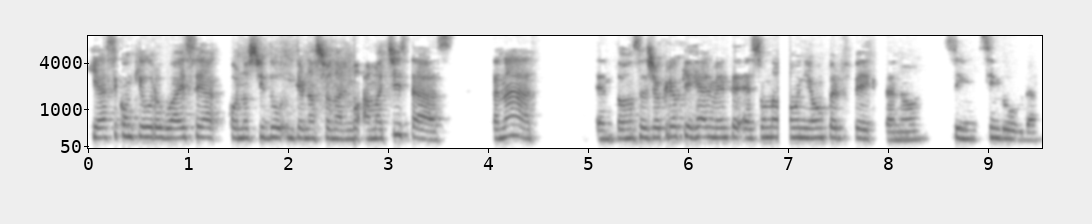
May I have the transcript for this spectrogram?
que hace con que Uruguay sea conocido internacionalmente. Amatistas, Tanat. Entonces yo creo que realmente es una unión perfecta, ¿no? Sin, sin duda.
